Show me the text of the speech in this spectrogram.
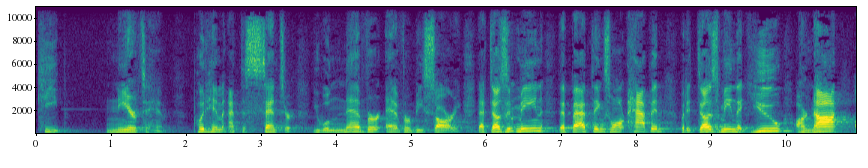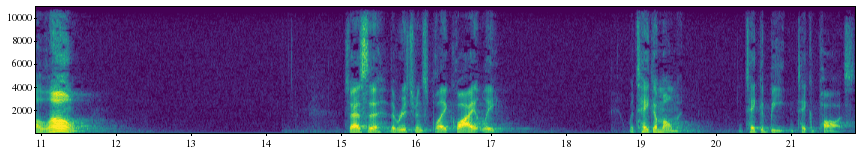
Keep near to Him. Put him at the center. You will never, ever be sorry. That doesn't mean that bad things won't happen, but it does mean that you are not alone. So, as the, the Richmonds play quietly, we'll take a moment, take a beat, and take a pause.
